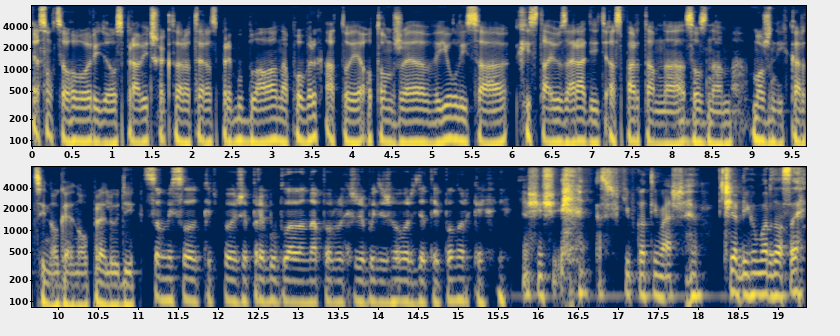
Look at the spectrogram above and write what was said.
ja som chcel hovoriť o spravičke, ktorá teraz prebublala na povrch a to je o tom, že v júli sa chystajú zaradiť aspartam na zoznam možných karcinogénov pre ľudí. Som myslel, keď povieš, že prebublala na povrch, že budeš hovoriť o tej ponorke. Ježiši, vtipko, ty máš čierny humor zase.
